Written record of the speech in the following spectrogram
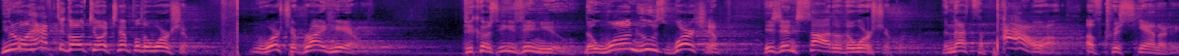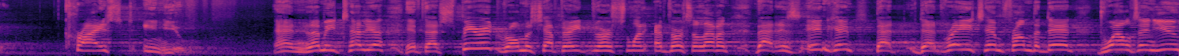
You don't have to go to a temple to worship. Worship right here because he's in you. The one whose worship is inside of the worshiper. And that's the power of Christianity. Christ in you. And let me tell you, if that spirit, Romans chapter 8, verse 20, uh, verse 11, that is in him, that, that raised him from the dead, dwells in you,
